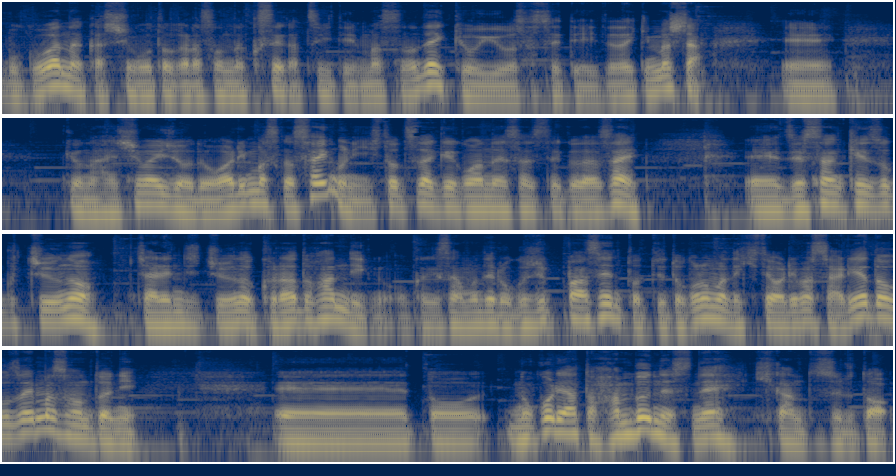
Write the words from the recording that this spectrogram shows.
僕はなんか仕事からそんな癖がついていますので共有をさせていただきました。えー今日の配信は以上で終わりますが最後に一つだけご案内させてください、えー、絶賛継続中のチャレンジ中のクラウドファンディングおかげさまで60%っていうところまで来ております。ありがとうございます本当に。えー、っと残りあと半分ですね期間とすると。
